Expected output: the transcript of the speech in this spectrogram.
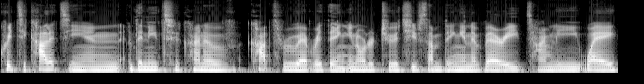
criticality and the need to kind of cut through everything in order to achieve something in a very timely way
